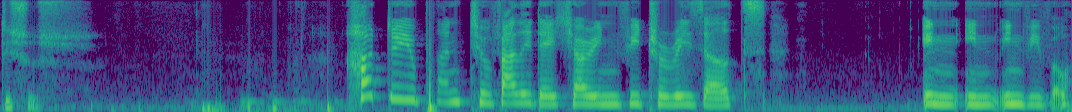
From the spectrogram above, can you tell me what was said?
tissues. How do you plan to validate your in vitro results in, in, in vivo?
